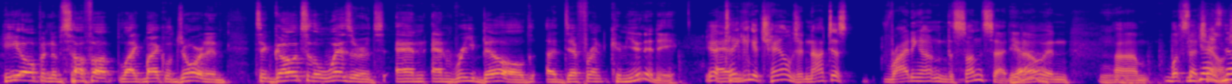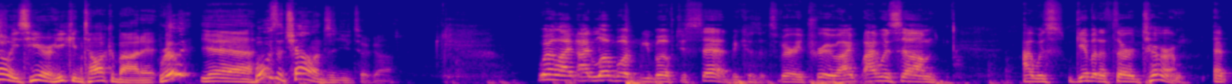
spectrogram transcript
He opened himself up like Michael Jordan to go to the Wizards and and rebuild a different community. Yeah, And- taking a challenge and not just riding out into the sunset, you Yeah. know? And um, what's that challenge? You guys challenge? know he's here. He can talk about it. Really? Yeah. What was the challenge that you took on? Well, I, I love what you both just said because it's very true. I, I was um, I was given a third term at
